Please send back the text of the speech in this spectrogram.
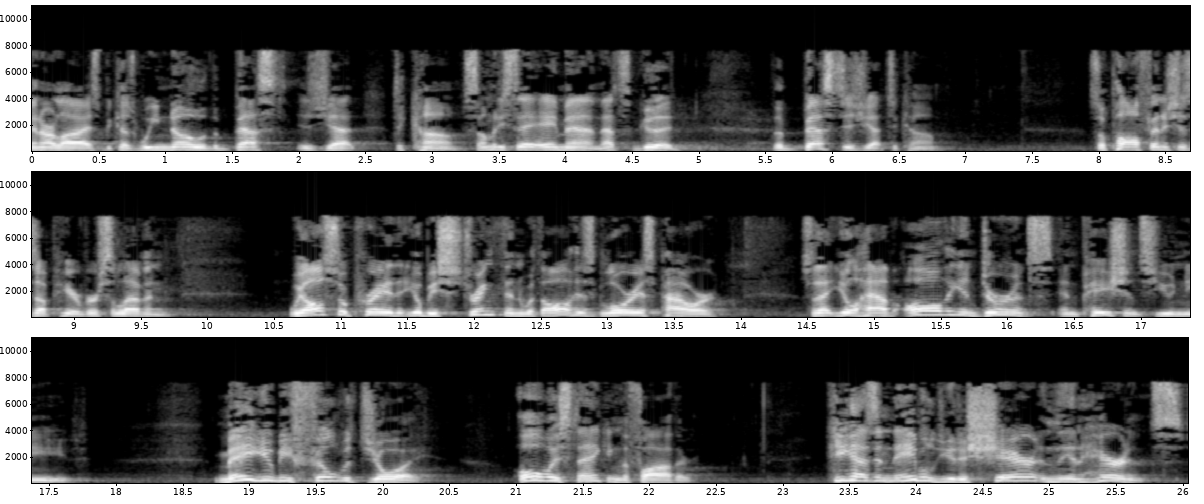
in our lives because we know the best is yet to come. Somebody say amen. That's good. The best is yet to come. So Paul finishes up here, verse 11. We also pray that you'll be strengthened with all his glorious power so that you'll have all the endurance and patience you need. May you be filled with joy, always thanking the Father. He has enabled you to share in the inheritance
